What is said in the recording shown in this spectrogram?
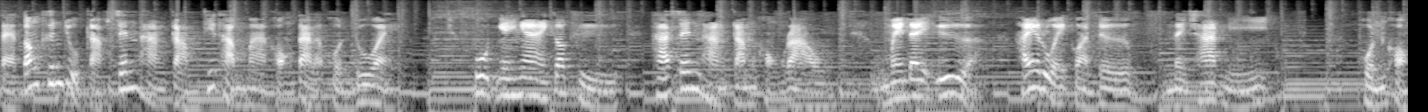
แต่ต้องขึ้นอยู่กับเส้นทางกรรมที่ทำมาของแต่ละคนด้วย พูดง่ายๆก็คือ ถ้าเส้นทางกรรมของเรา ไม่ได้เอื้อ ให้รวยกว่าเดิมในชาตินี้ ผลของ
